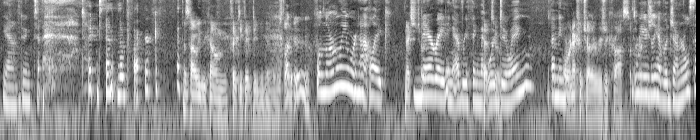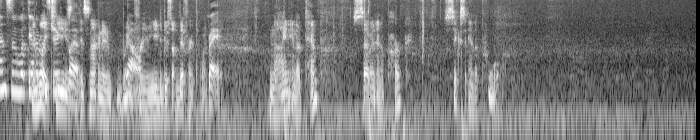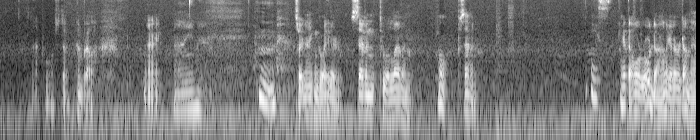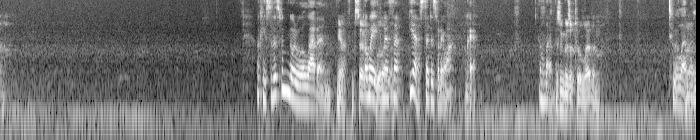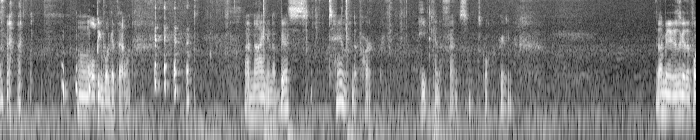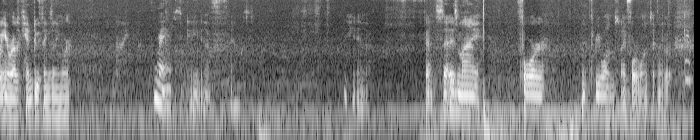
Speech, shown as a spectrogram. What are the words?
Yeah, I'm doing, ten, doing 10 in a park. This is how we become 50-50 because we're just like Well, normally we're not like next to each other. narrating everything that, That we're too. doing. I mean, Or next to each other, we usually cross. So we hard. usually have a general sense of what the and other really, cheating doing, is it's not going to win No. for you. You need to do something different to win. right. Nine and a temp, seven and a park, six and a pool. Not a pool, just an umbrella. Alright, nine. Hmm. That's right, now you can go either seven to eleven. Oh, seven. Nice. I got the whole road done. I don't think I've ever done that. Okay, so this one can go to 11. Yeah, from seven Oh, wait, that's not. Yes, that is what I want. Mm-hmm. Okay. 11 This one goes up to eleven. to 11. Oh, old people get that one. a nine in a bis, ten in the park, eight in a fence. It's going crazy. I mean, it is at the point here where I can't do things anymore. Right. Eight in a fence. Eight in a fence. That is my four, and three ones. I have four ones, technically. But,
